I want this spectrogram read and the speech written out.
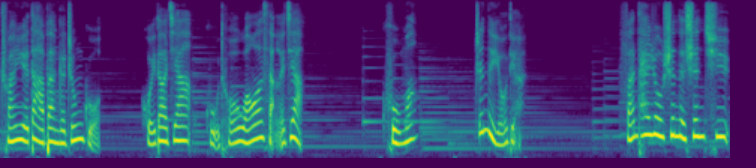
穿越大半个中国，回到家骨头往往散了架，苦吗？真的有点。凡胎肉身的身躯，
